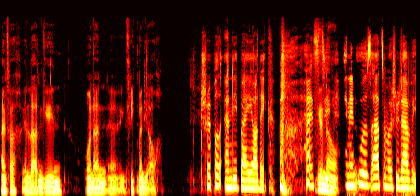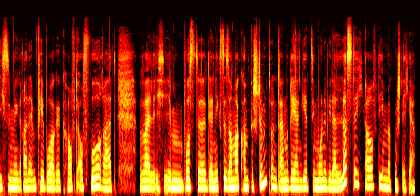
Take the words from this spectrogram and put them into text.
einfach in den Laden gehen und dann äh, kriegt man die auch. Triple Antibiotic. heißt genau. sie. In den USA zum Beispiel, da habe ich sie mir gerade im Februar gekauft auf Vorrat, weil ich eben wusste, der nächste Sommer kommt bestimmt und dann reagiert Simone wieder lustig auf die Mückenstiche.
